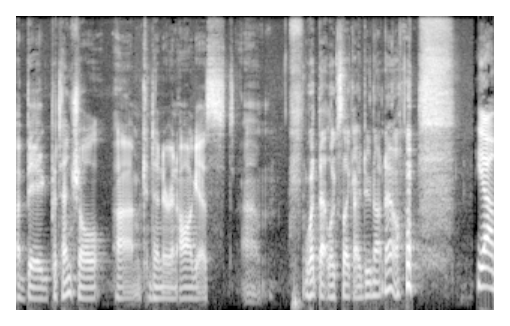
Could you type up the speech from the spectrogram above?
a big potential um, contender in August. Um, what that looks like, I do not know. Yeah.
